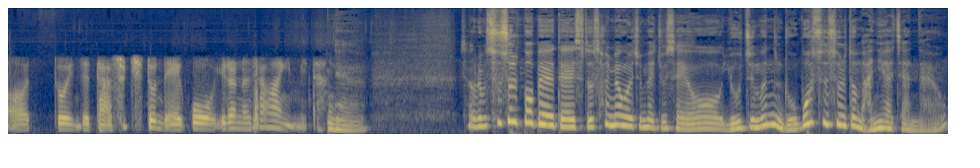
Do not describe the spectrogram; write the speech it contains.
어 또 이제 다 수치도 내고 이러는 상황입니다. 네. 자, 그럼 수술법에 대해서도 설명을 좀 해주세요. 요즘은 로봇 수술도 많이 하지 않나요?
